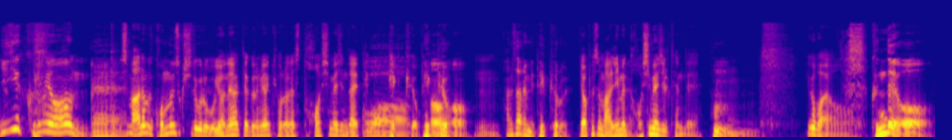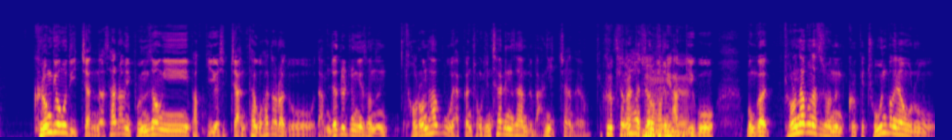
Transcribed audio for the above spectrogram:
이게 그러면 네. 지금 많은 분 권문숙 씨도 그러고 연애할 때 그러면 결혼해서 더 심해진다의 백, 와, 백표. 100표. 어, 어. 음. 한 사람이 100표를. 옆에서 말리면 더 심해질 텐데 음. 음. 이거 봐요. 근데요. 그런 경우도 있지 않나? 사람이 본성이 바뀌기가 쉽지 않다고 하더라도 남자들 중에서는 결혼하고 약간 정신 차리는 사람들 많이 있지 않아요? 그렇게 생활 하죠. 패턴이 좀. 바뀌고 뭔가 결혼하고 나서 저는 그렇게 좋은 방향으로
